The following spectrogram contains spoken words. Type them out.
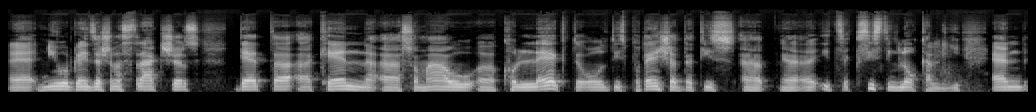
uh, new organizational structures that uh, uh, can uh, somehow uh, collect all this potential that is uh, it's existing locally and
